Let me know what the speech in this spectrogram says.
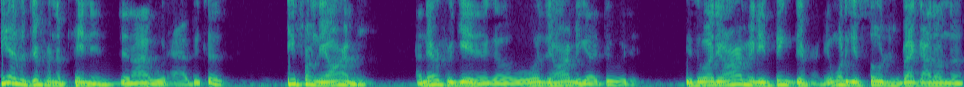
He has a different opinion than I would have because he's from the army. I never forget it. I go, well, what's the army got to do with it? He said, well, the army, they think different. They want to get soldiers back out on the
